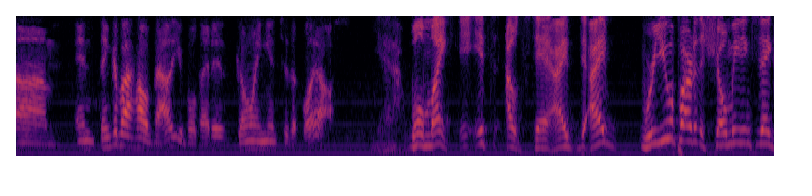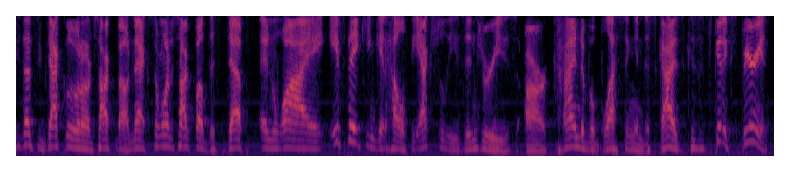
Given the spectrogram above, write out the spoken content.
Um, and think about how valuable that is going into the playoffs. Yeah. Well, Mike, it's outstanding. I, I were you a part of the show meeting today? Because that's exactly what I want to talk about next. I want to talk about this depth and why, if they can get healthy, actually these injuries are kind of a blessing in disguise because it's good experience.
